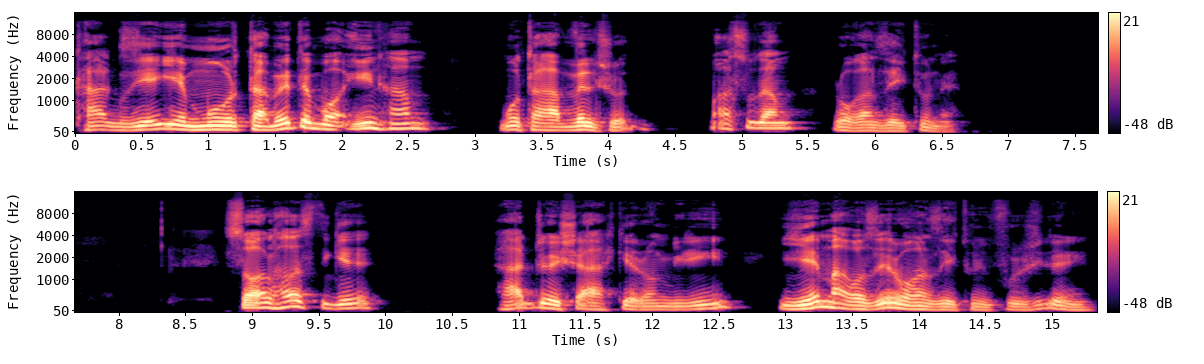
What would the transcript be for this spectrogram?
تغذیه مرتبط با این هم متحول شد. مقصودم روغن زیتونه. سال هاست دیگه هر جای شهر که رو میرین یه مغازه روغن زیتونی فروشی دارین.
